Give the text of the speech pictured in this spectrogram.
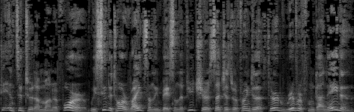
to institute almana for her. We see the Torah write something based on the future, such as referring to the third river from Gan Eden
